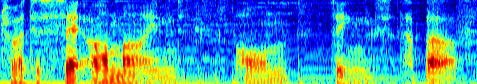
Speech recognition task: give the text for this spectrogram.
try to set our mind on things above?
